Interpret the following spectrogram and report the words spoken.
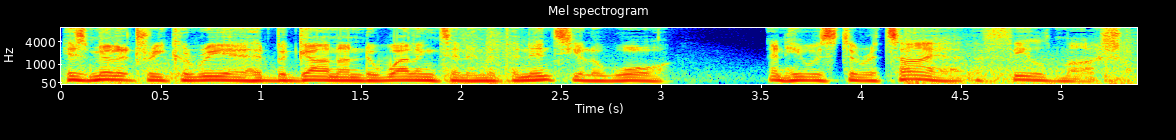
His military career had begun under Wellington in the Peninsular War, and he was to retire a field marshal.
